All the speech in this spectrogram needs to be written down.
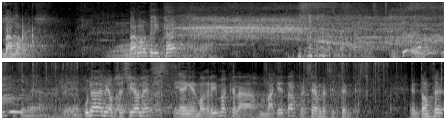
Vamos a ver. Vamos a utilizar una de mis obsesiones en el modelismo es que las maquetas sean resistentes. Entonces,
